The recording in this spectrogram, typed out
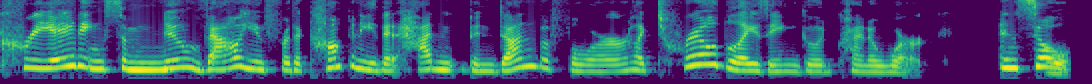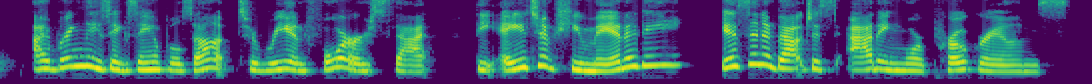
creating some new value for the company that hadn't been done before, like trailblazing good kind of work. And so I bring these examples up to reinforce that the age of humanity isn't about just adding more programs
